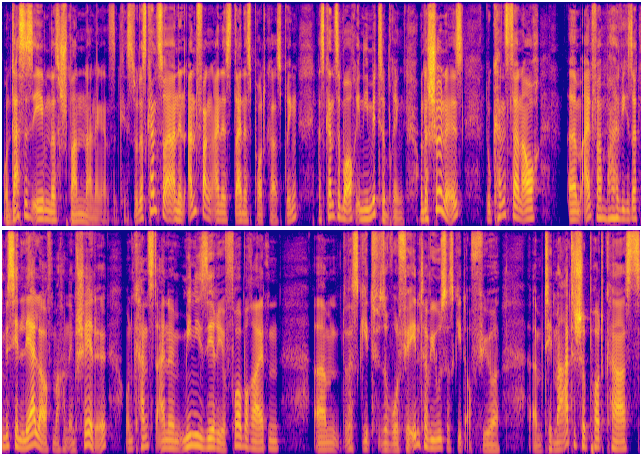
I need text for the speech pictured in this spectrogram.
Und das ist eben das Spannende an der ganzen Kiste. Und das kannst du an den Anfang eines deines Podcasts bringen, das kannst du aber auch in die Mitte bringen. Und das Schöne ist, du kannst dann auch ähm, einfach mal, wie gesagt, ein bisschen Leerlauf machen im Schädel und kannst eine Miniserie vorbereiten, ähm, das geht sowohl für Interviews, das geht auch für ähm, thematische Podcasts,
